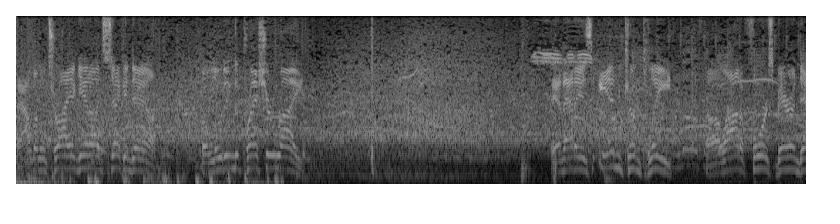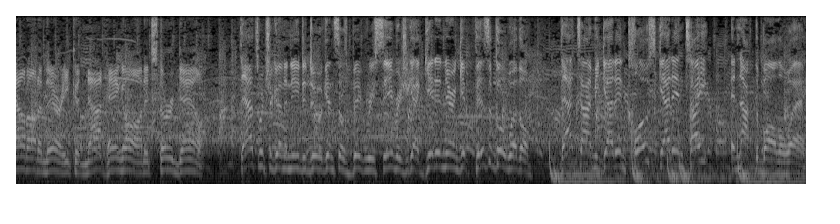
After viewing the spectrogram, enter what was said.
Allen will try again on second down. Eluding the pressure right. And that is incomplete. A lot of force bearing down on him there. He could not hang on. It's third down. That's what you're going to need to do against those big receivers. You got to get in there and get physical with them. That time he got in close, got in tight, and knocked the ball away.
